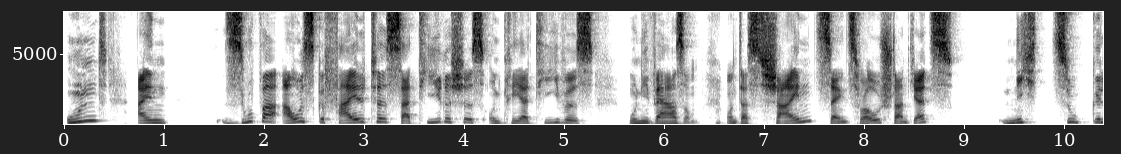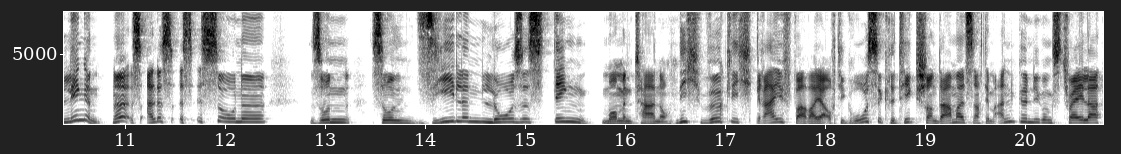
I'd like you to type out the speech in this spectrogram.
und ein super ausgefeiltes, satirisches und kreatives Universum. Und das scheint Saints Row stand jetzt nicht zu gelingen. Ne? Ist alles, es ist so eine, so ein, so ein seelenloses Ding momentan noch nicht wirklich greifbar. War ja auch die große Kritik schon damals nach dem Ankündigungstrailer.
